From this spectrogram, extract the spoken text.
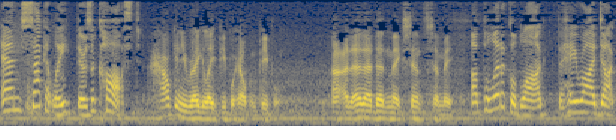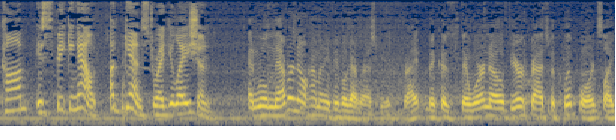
And secondly, there's a cost. How can you regulate people helping people? Uh, that, that, doesn't make sense to me. A political blog, thehayride.com, is speaking out against regulation. And we'll never know how many people got rescued, right? Because there were no bureaucrats with clipboards like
